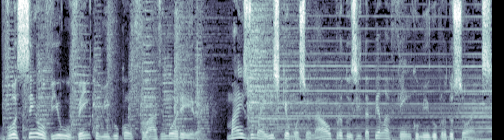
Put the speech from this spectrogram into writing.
Você ouviu o Vem Comigo com Flávio Moreira mais uma isca emocional produzida pela Vem Comigo Produções.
